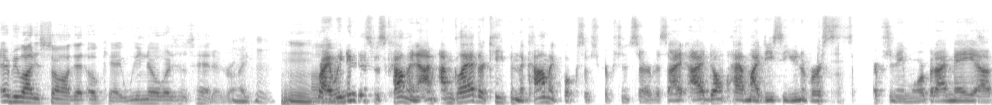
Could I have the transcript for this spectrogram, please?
Everybody saw that. Okay, we know where this is headed, right? Mhm. Mm. Right, Um, we knew this was coming. I'm, I'm glad they're keeping the comic book subscription service. I, I don't have my DC Universe subscription anymore, but I may uh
